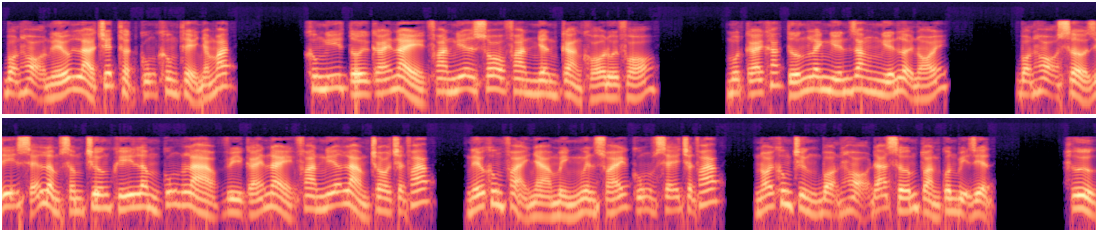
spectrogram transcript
bọn họ nếu là chết thật cũng không thể nhắm mắt. Không nghĩ tới cái này Phan Nghĩa so Phan Nhân càng khó đối phó. Một cái khác tướng lanh nghiến răng nghiến lợi nói. Bọn họ sở dĩ sẽ lầm sấm trương khí lâm cũng là vì cái này Phan Nghĩa làm cho trận pháp, nếu không phải nhà mình nguyên soái cũng sẽ trận pháp, nói không chừng bọn họ đã sớm toàn quân bị diệt. Hừ,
